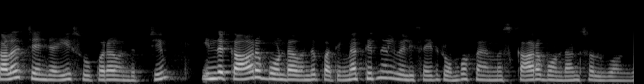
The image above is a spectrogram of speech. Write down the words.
கலர் சேஞ்ச் ஆகி சூப்பராக வந்துடுச்சு. இந்த கார போண்டா வந்து பார்த்திங்கன்னா திருநெல்வேலி சைடு ரொம்ப ஃபேமஸ் கார போண்டான்னு சொல்லுவாங்க.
